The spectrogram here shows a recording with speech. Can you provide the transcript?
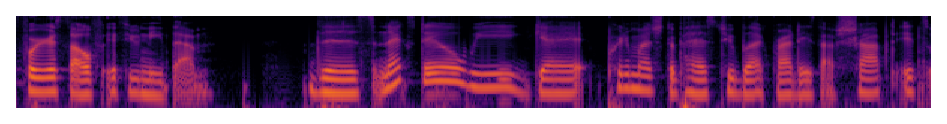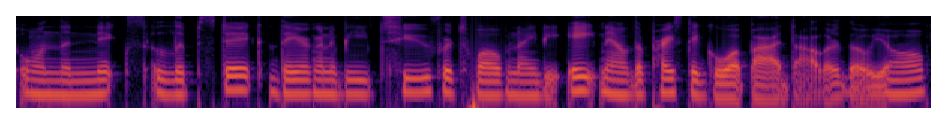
for yourself if you need them. This next deal we get pretty much the past two Black Fridays I've shopped. It's on the NYX lipstick. They are going to be two for twelve ninety eight. Now the price did go up by a dollar though, y'all.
